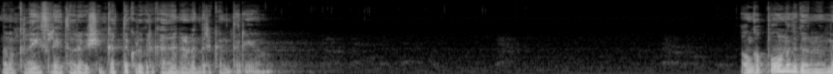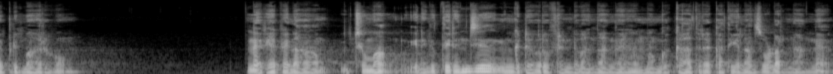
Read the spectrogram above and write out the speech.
நமக்கு லைஃப்பில் ஏதோ ஒரு விஷயம் கற்றுக் கொடுக்குறக்காக நடந்திருக்குன்னு தெரியும். அவங்க போனதுக்கப்புறம் நம்ம எப்படி மாறுவோம்? நிறைய பேர் நான் சும்மா எனக்கு தெரிஞ்சு எங்கிட்ட ஒரு ஃப்ரெண்டு வந்தாங்க. அவங்க காதுற கதையெல்லாம் சொல்கிறாங்க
